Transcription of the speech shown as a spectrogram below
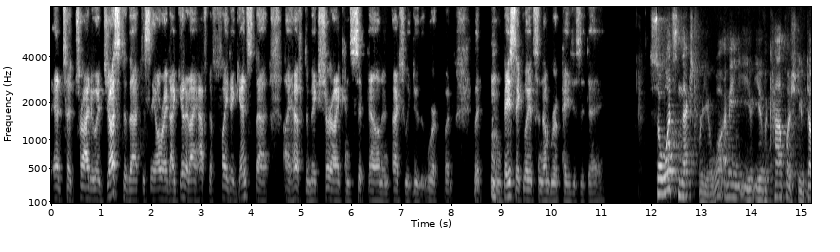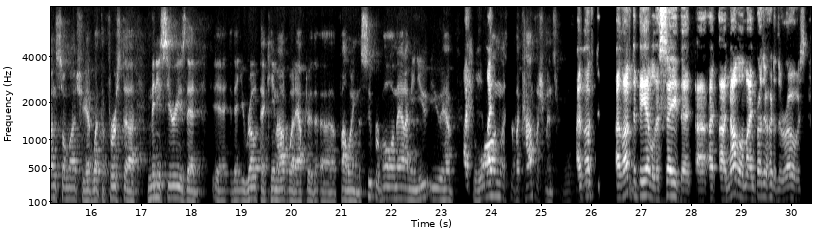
and to try to adjust to that to say all right i get it i have to fight against that i have to make sure i can sit down and actually do the work but but basically it's a number of pages a day so what's next for you? Well, I mean, you, you've accomplished, you've done so much. You had what the first uh, mini series that uh, that you wrote that came out what after the uh, following the Super Bowl and that. I mean, you you have a long I, list of accomplishments. I love to, I love to be able to say that uh, a, a novel of mine, Brotherhood of the Rose,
